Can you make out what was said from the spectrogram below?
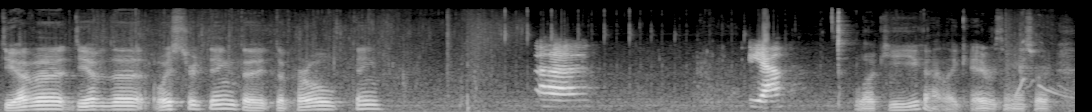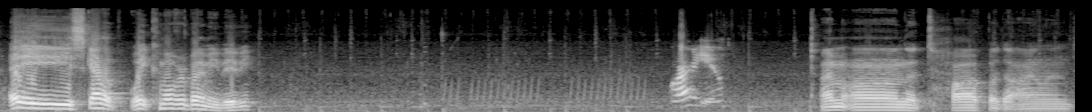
do you have a do you have the oyster thing, the the pearl thing? Uh, yeah. Lucky, you got like everything, I swear. Hey, scallop! Wait, come over by me, baby. Where are you? I'm on the top of the island.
